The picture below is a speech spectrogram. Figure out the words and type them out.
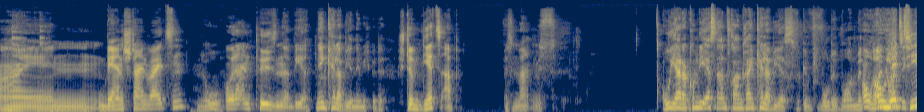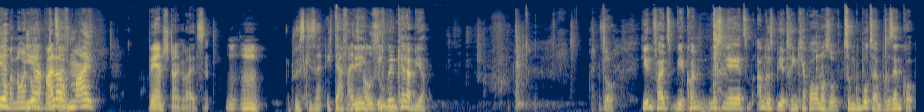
Ein Bernsteinweizen Oh. oder ein Pilsener Bier. Nee, ein Kellerbier nehme ich bitte. Stimmt jetzt ab. Müssen warten bis. Oh ja, da kommen die ersten Anfragen rein. Kellerbier ist gewotet worden mit Oh, oh jetzt hier, 99,99%. hier alle auf mal Bernsteinweizen. Mhm. Du hast gesagt, ich darf eins Nee, ich aussuchen. will ein Kellerbier. So. Jedenfalls, wir können, müssen ja jetzt anderes Bier trinken. Ich habe auch noch so zum Geburtstag einen Präsentkorb.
